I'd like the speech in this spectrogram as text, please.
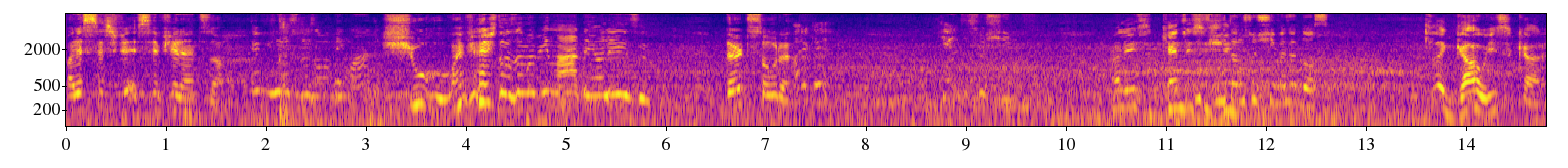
Olha esses, esses refrigerantes, ó. Refrigerante do Osama Bin Laden. Churro. Um refrigerante do Osama Bin Laden, olha isso. Dirt Soda. Olha aqui. Candy Sushi. Olha isso, Candy tipo, Sushi. Imita no sushi, mas é doce. Que legal isso, cara.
